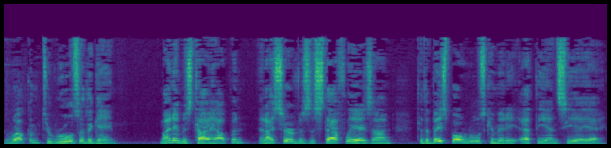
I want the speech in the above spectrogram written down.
and welcome to Rules of the Game. My name is Ty Halpin, and I serve as the staff liaison to the Baseball Rules Committee at the NCAA.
